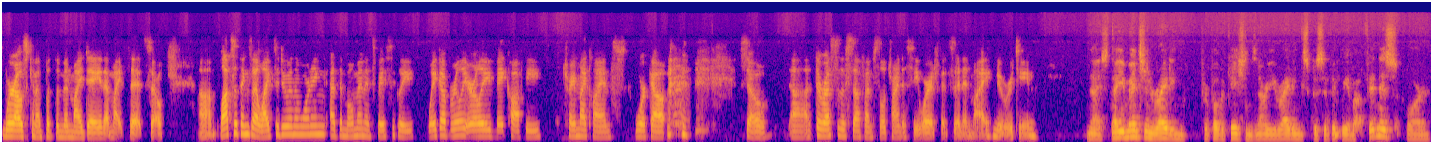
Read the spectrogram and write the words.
Where else can I put them in my day that might fit? So um, lots of things I like to do in the morning. At the moment, it's basically wake up really early, make coffee, train my clients, work out. so uh, the rest of the stuff, I'm still trying to see where it fits in in my new routine. Nice. Now you mentioned writing for publications. Now, are you writing specifically about fitness or?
